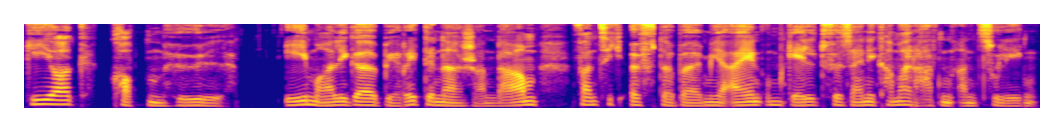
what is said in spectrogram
Georg Koppenhöhl, ehemaliger berittener Gendarm, fand sich öfter bei mir ein, um Geld für seine Kameraden anzulegen.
